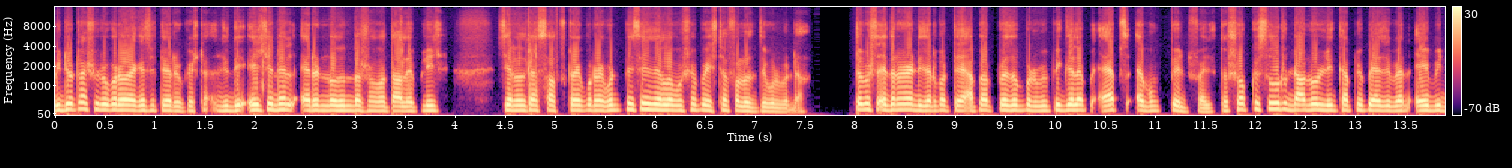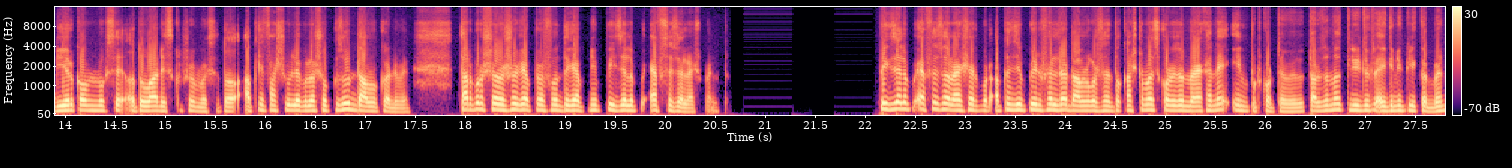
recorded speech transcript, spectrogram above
ভিডিওটা শুরু করার আগে সেটা রিকোয়েস্ট যদি এই চ্যানেল এর নতুন দর্শক তাহলে প্লিজ চ্যানেলটা সাবস্ক্রাইব করে রাখবেন। পেজে চ্যানেল অবশ্যই পেজটা ফলো দিতে বলবেন না। তো বেশ, এই ধরনের ডিজাইন করতে আপনার প্রয়োজন পড়বে পিক্সেল অ্যাপস এবং পেল ফাইল তো সব কিছুর ডাউনলোড লিঙ্ক আপনি পেয়ে যাবেন এই ভিডিওর কমেন্ট বক্সে অথবা ডিসক্রিপশন বক্সে তো আপনি ফার্স্ট এগুলো সব কিছু ডাউনলোড করে নেবেন। তারপর সরাসরি আপনার ফোন থেকে আপনি পিক্সেল অ্যাপসে চলে আসবেন। পিক্সেল অ্যাপসে চলে আসার পর আপনি যে পিন ফাইলটা ডাউনলোড করছেন, তো কাস্টমাইজ করার জন্য এখানে ইনপুট করতে হবে। তার জন্য থ্রি ডট এখানে ক্লিক করবেন।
